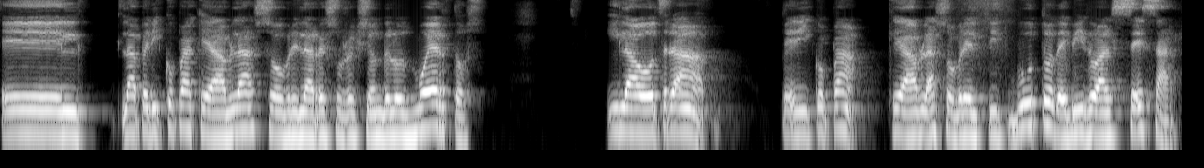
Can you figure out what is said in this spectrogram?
la pericopa que habla sobre la resurrección de los muertos y la otra pericopa que habla sobre el tributo debido al César.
